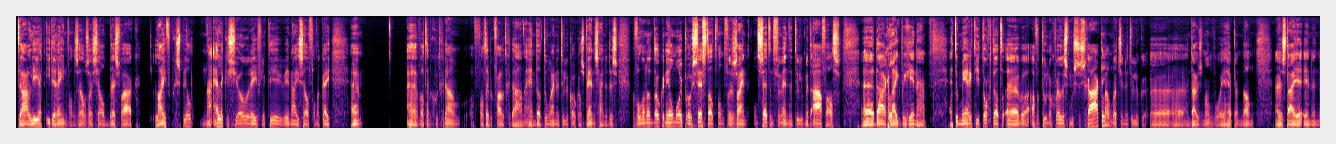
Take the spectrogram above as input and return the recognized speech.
daar leert iedereen van. Zelfs als je al best vaak live hebt gespeeld, na elke show reflecteer je weer naar jezelf van oké, okay, uh, wat heb ik goed gedaan of wat heb ik fout gedaan? En dat doen wij natuurlijk ook als band zijn. Dus we vonden het ook een heel mooi proces dat, want we zijn ontzettend verwend natuurlijk met AVAS. Uh, daar gelijk beginnen. En toen merkte je toch dat uh, we af en toe nog wel eens moesten schakelen, omdat je natuurlijk een duizend man voor je hebt. En dan sta je in een,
